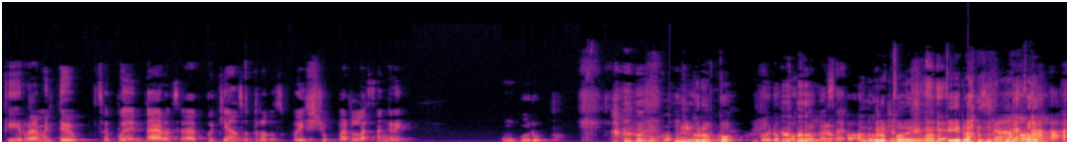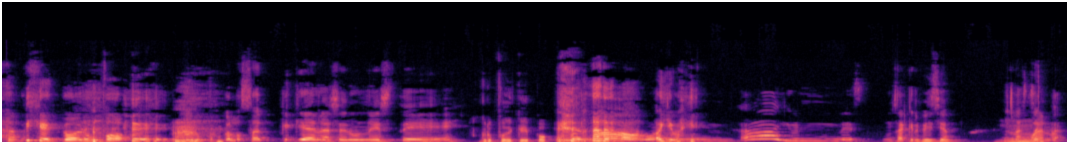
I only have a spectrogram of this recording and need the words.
que realmente se pueden dar, o sea, cualquiera de nosotros nos puede chupar la sangre un grupo, Un grupo. grupo colosal. Un grupo de vampiros. un grupo. Dije grupo. grupo colosal. que quieren hacer un este grupo de K-pop. no, un, Óyeme. ay un, sacrificio Una secta.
